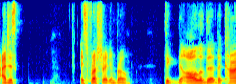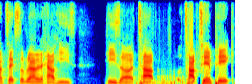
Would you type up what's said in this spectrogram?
I just it's frustrating, bro. The, the all of the the context around it, and how he's he's a top top ten pick.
